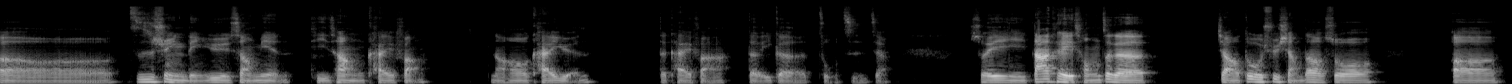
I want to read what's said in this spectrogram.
呃资讯领域上面提倡开放，然后开源的开发的一个组织，这样，所以大家可以从这个。角度去想到说，呃，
